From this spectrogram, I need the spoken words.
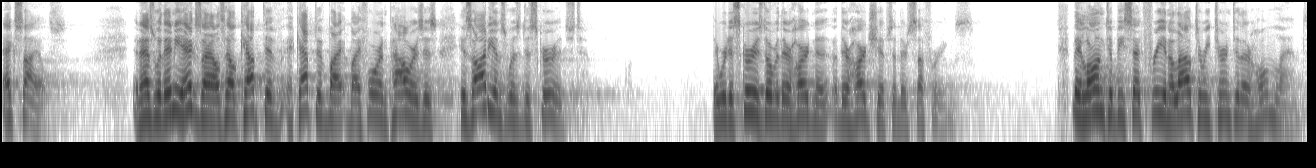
exiles. And as with any exiles held captive, captive by, by foreign powers, his, his audience was discouraged. They were discouraged over their, hardness, their hardships and their sufferings. They longed to be set free and allowed to return to their homeland.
